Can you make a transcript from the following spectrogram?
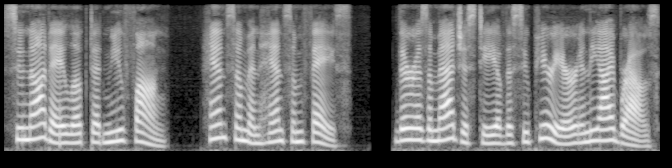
Tsunade looked at Mu Feng. Handsome and handsome face. There is a majesty of the superior in the eyebrows.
